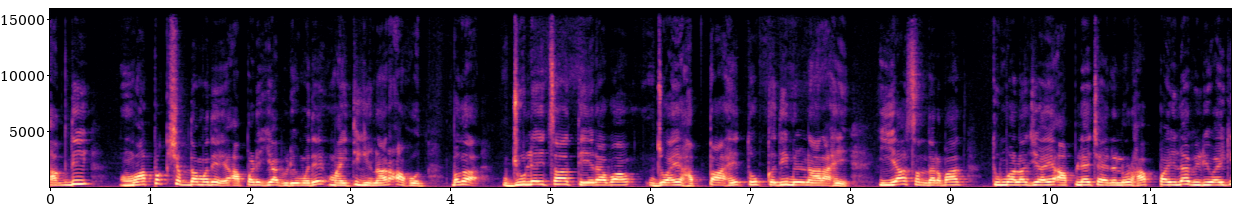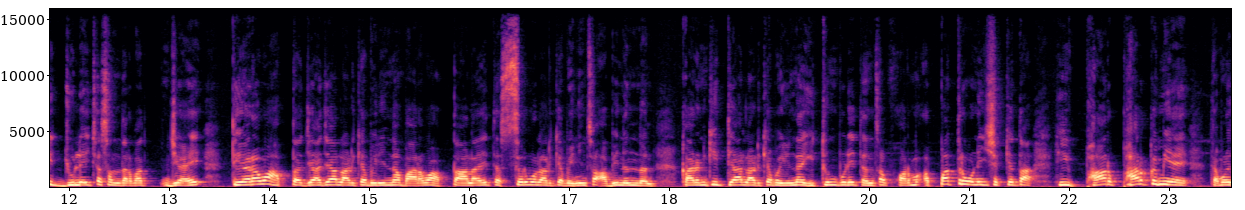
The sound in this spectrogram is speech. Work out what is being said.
अगदी मापक शब्दामध्ये आपण या व्हिडिओमध्ये माहिती घेणार आहोत. बघा जुलैचा तेरावा जो आहे हप्ता आहे तो कधी मिळणार आहे? या संदर्भात तुम्हाला जे आहे आपल्या चॅनलवर हा पहिला व्हिडिओ आहे की जुलैच्या संदर्भात जे आहे तेरावा हप्ता ज्या ज्या लाडक्या बहिणींना बारावा हप्ता आला आहे त्या सर्व लाडक्या बहिणींचं अभिनंदन. कारण की त्या लाडक्या बहिणींना इथून पुढे त्यांचा फॉर्म अपात्र होण्याची शक्यता ही फार फार कमी आहे. त्यामुळे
